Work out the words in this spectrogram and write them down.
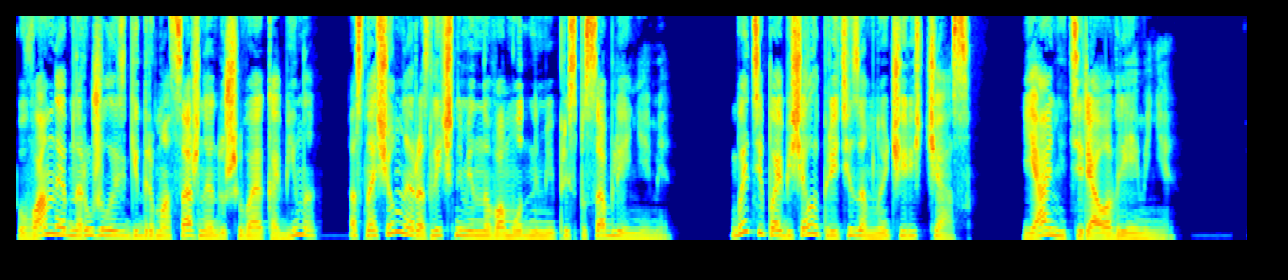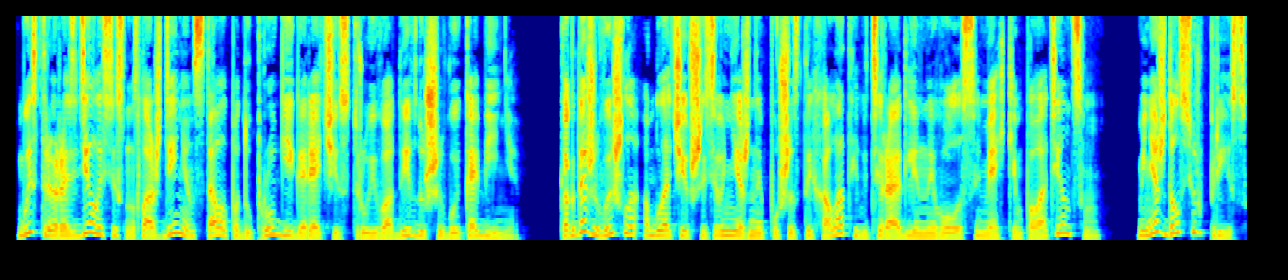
В ванной обнаружилась гидромассажная душевая кабина, оснащенная различными новомодными приспособлениями. Бетти пообещала прийти за мной через час. Я не теряла времени. Быстро разделась и с наслаждением встала под упругие горячие струи воды в душевой кабине. Когда же вышла, облачившись в нежный пушистый халат и вытирая длинные волосы мягким полотенцем, меня ждал сюрприз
